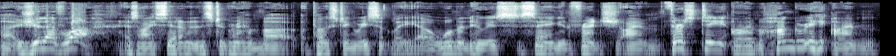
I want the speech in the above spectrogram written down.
Uh, je la vois, as I said on an Instagram uh, posting recently, a woman who is saying in French, I'm thirsty, I'm hungry, I'm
